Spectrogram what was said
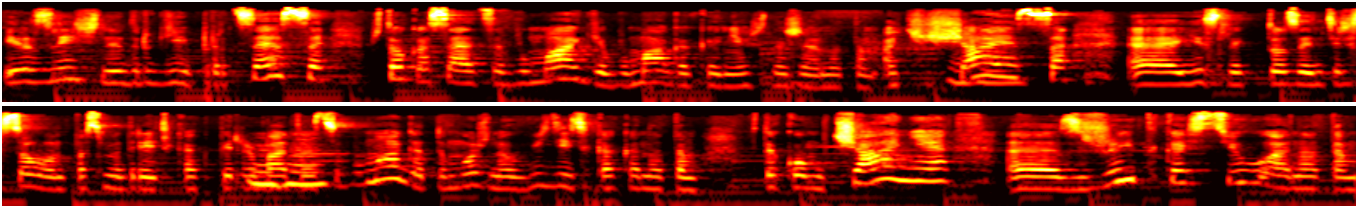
и различные другие процессы. Что касается бумаги, бумага, конечно же, она там очищается. Э, Если кто заинтересован посмотреть, как перерабатывается бумага, то можно увидеть, как она там в таком чане с жидкостью, она там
